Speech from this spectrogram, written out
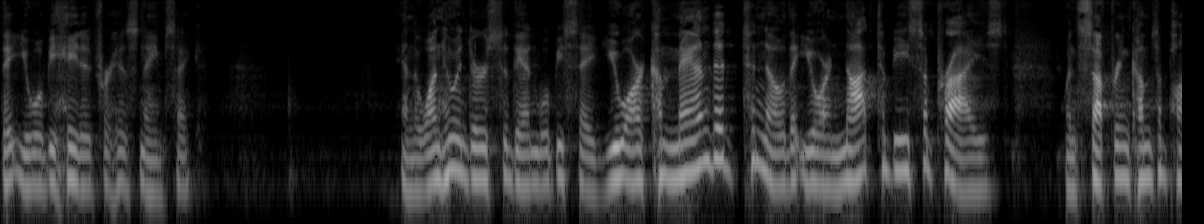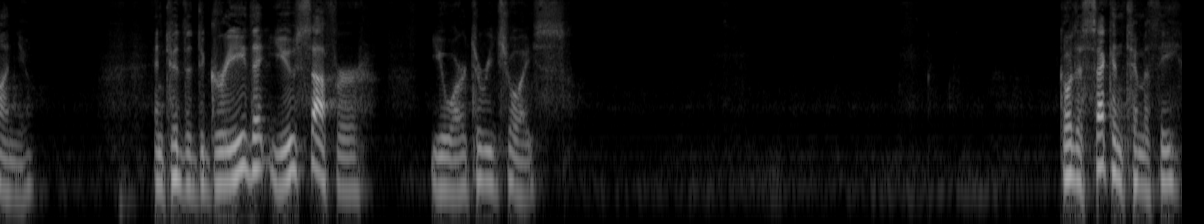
that you will be hated for his namesake. And the one who endures to the end will be saved. You are commanded to know that you are not to be surprised when suffering comes upon you. And to the degree that you suffer, you are to rejoice. Go to 2 Timothy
